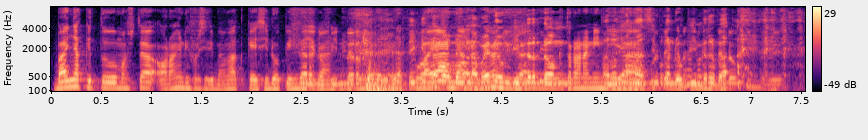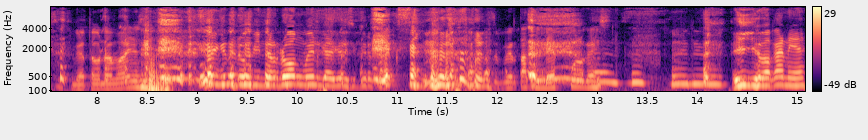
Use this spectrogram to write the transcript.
banyak gitu maksudnya orangnya diversity banget kayak si Dopinder Iya, kan Dopinder. dari ada ngomong namanya Dopinder dong. keturunan India bukan Dopinder, Pak. Gak tau namanya. Ya kita Dopinder doang main gak gara supir taksi Supir taksi Deadpool guys. Iya makanya.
